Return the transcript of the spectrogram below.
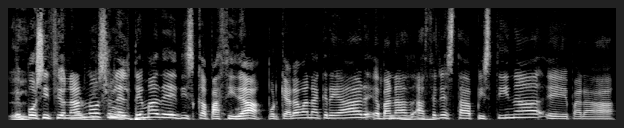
eh, posicionarnos en el tema de discapacidad, porque ahora van a crear, eh, van a hacer esta piscina eh, para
